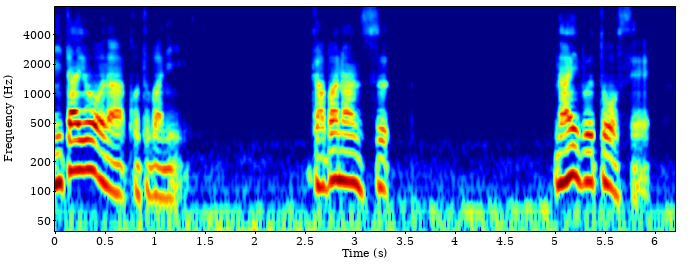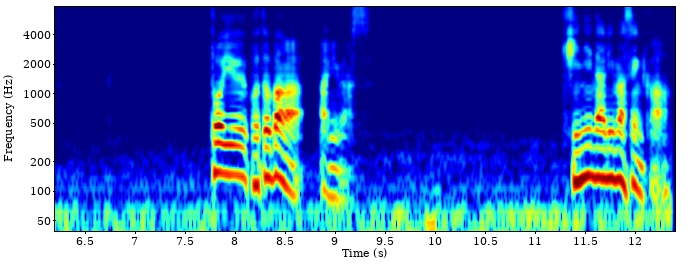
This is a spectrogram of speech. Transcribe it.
似たような言葉にガバナンス内部統制という言葉があります。気になりませんか？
